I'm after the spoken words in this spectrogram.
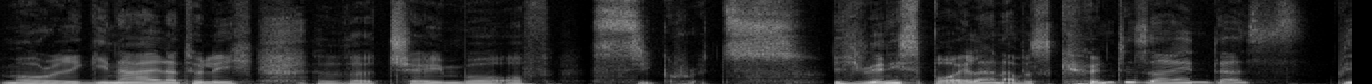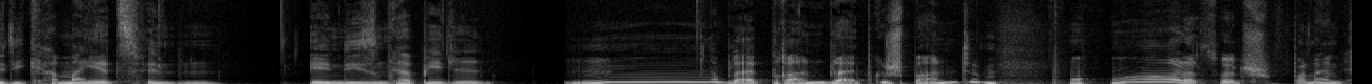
Im Original natürlich The Chamber of Secrets. Ich will nicht spoilern, aber es könnte sein, dass wir die Kammer jetzt finden in diesem Kapitel. Hm bleibt dran, bleibt gespannt. das wird spannend.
